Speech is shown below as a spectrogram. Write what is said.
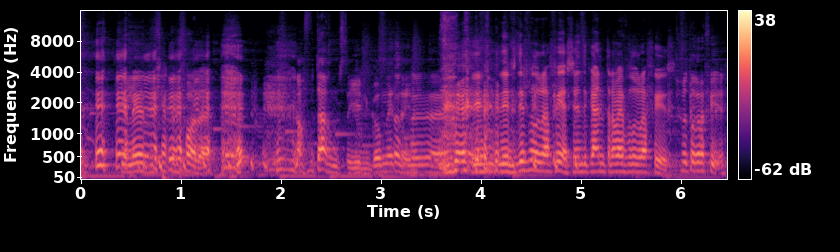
και λέει ότι φτιάχνει φώτα. Αφού τα έχουμε στο γενικό μέσα. είναι. Διευθυντής φωτογραφίας, είναι τι κάνει, τραβάει φωτογραφίες. Φωτογραφίες.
